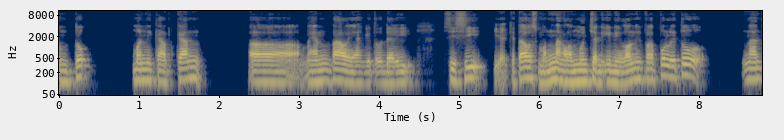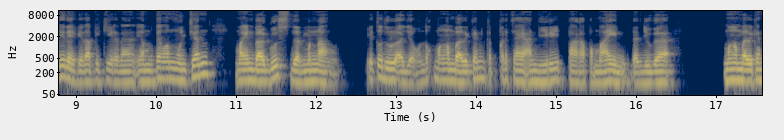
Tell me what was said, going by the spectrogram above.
untuk meningkatkan eh, mental ya gitu. Dari sisi ya kita harus menang lawan Munchen ini. Lawan Liverpool itu nanti deh kita pikirin. Yang penting lawan Munchen main bagus dan menang. Itu dulu aja untuk mengembalikan kepercayaan diri para pemain dan juga mengembalikan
